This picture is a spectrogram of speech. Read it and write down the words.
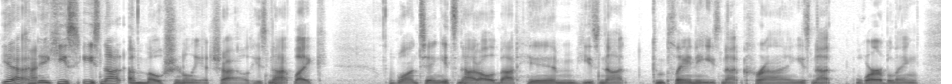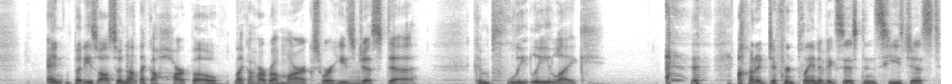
Yeah, kind he's he's not emotionally a child. He's not like wanting. It's not all about him. He's not complaining. He's not crying. He's not warbling. And but he's also not like a Harpo, like a Harpo Marx, where he's mm. just uh, completely like on a different plane of existence. He's just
